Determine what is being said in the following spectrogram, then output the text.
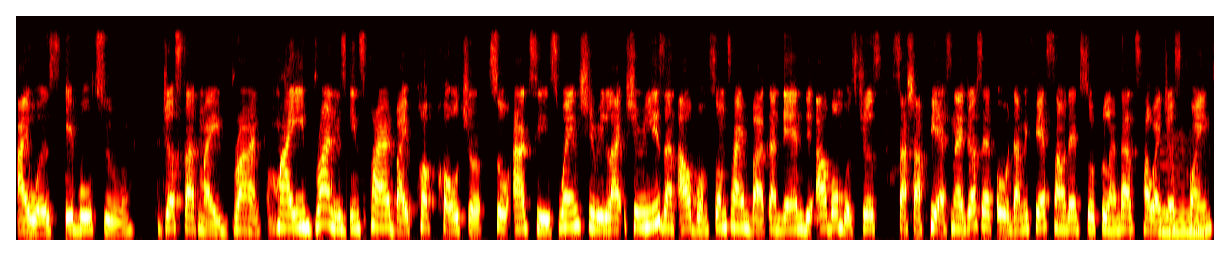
i was able to just start my brand. My brand is inspired by pop culture. So artists, when she reli- she released an album sometime back, and then the album was just Sasha Fierce, and I just said, "Oh, Dami Fierce sounded so cool," and that's how I just mm. coined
